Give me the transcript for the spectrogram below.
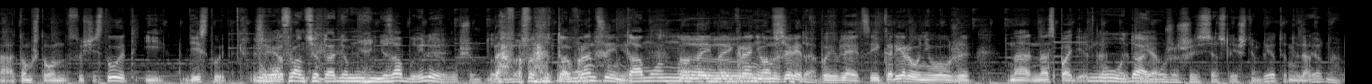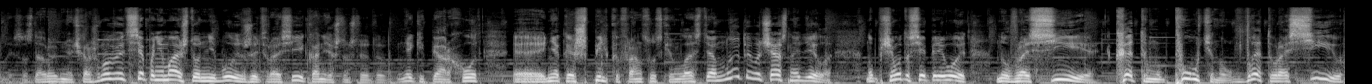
о том, что он существует и действует. Ну, во Франции о нем не, не забыли, в общем-то. Да, во, там во Франции он, нет. Там он Но на, на экране на он уже редко да. появляется, и карьера у него уже на, на спаде. Это- Ну это да, я- ему уже 60 с лишним лет, это Да. верно. И со здоровьем не очень хорошо. Ну, ведь все понимают, что он не будет жить в России, конечно, что это некий пиар-ход, э, некая шпилька французским властям. Ну, это его частное дело. Но почему-то все переводят. Но в России, к этому Путину, в эту Россию,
